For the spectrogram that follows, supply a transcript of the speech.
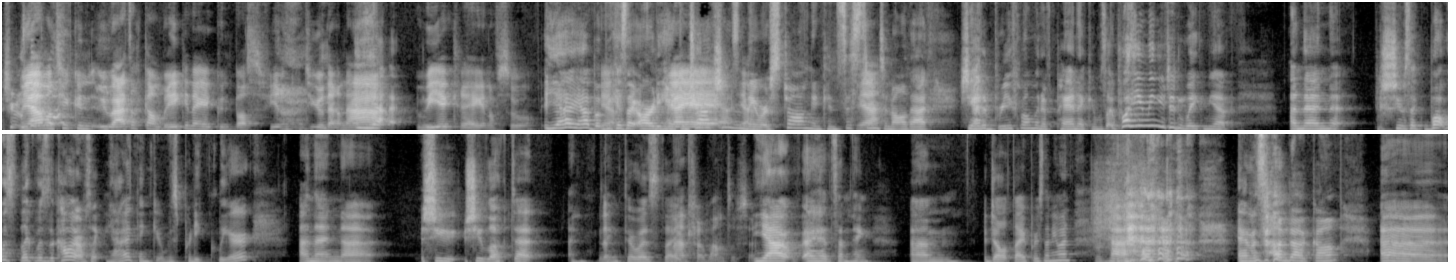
she was Ja, like, want je, ah. kunt, je water kan breken en je kunt pas 24 uur daarna Ja. weeën krijgen of zo. yeah, yeah. But Yeah. because I already had Yeah, yeah, yeah, contractions yeah, and they were strong and consistent Yeah. and all that, she had a brief moment of panic and was like, "What do you mean you didn't wake me up?" And then she was like, "What was like was the color?" I was like, "Yeah, I think it was pretty clear." And then uh, she she looked at I think there was like. Yeah, I had something. Um, adult diapers, anyone? Uh, Amazon.com. Uh,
